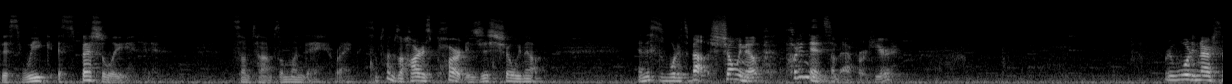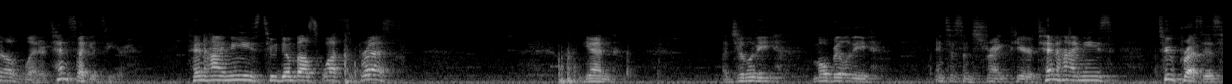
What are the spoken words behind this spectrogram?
this week, especially sometimes on Monday, right? Sometimes the hardest part is just showing up. And this is what it's about showing up, putting in some effort here, rewarding ourselves later. 10 seconds here. 10 high knees, two dumbbell squats to press. Again, agility, mobility, into some strength here. 10 high knees, two presses.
